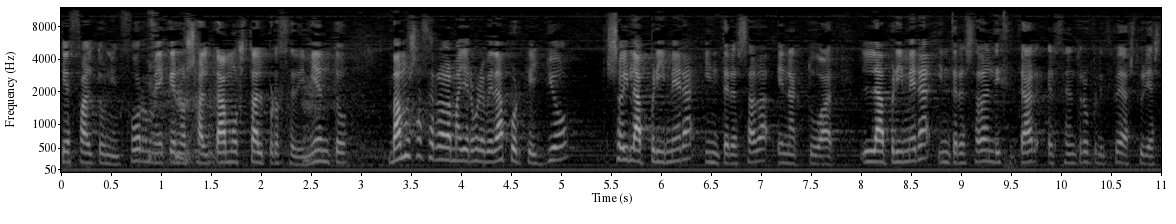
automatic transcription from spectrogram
que falta un informe, que nos saltamos tal procedimiento. Vamos a hacerlo a la mayor brevedad porque yo soy la primera interesada en actuar, la primera interesada en licitar el Centro Príncipe de Asturias,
